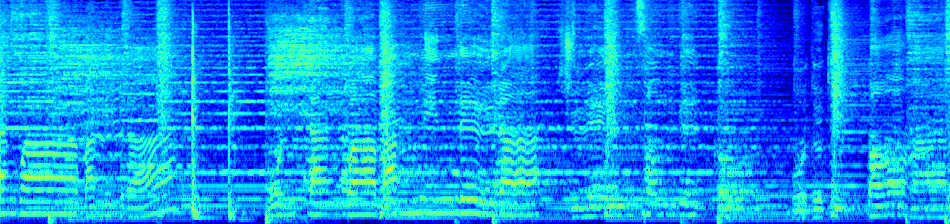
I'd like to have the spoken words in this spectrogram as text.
땅과 만민들아 온 땅과 만민들아 주의 음성 듣고 모두 기뻐하라.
